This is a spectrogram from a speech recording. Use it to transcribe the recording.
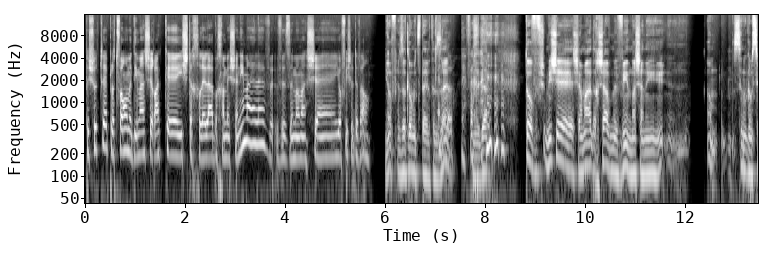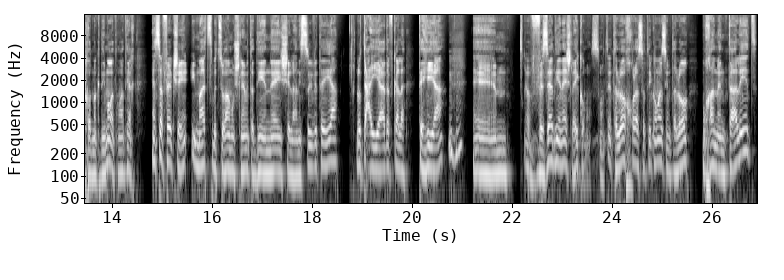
פשוט אה, פלטפורמה מדהימה שרק uh, השתכללה בחמש שנים האלה, ו- וזה ממש יופי של דבר. יופי, אז את לא מצטערת על זה? לא, להפך. נהדר. טוב, מי ששמע עד עכשיו מבין מה שאני... עשינו גם שיחות מקדימות, אמרתי לך, אין ספק שאימצת בצורה מושלמת את ה-DNA של הניסוי וטעייה, לא טעייה דווקא, אלא תהייה. אמ, וזה ה-DNA של האי-קומרס. זאת אומרת, אתה לא יכול לעשות אי-קומרס אם אתה לא מוכן מנטלית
